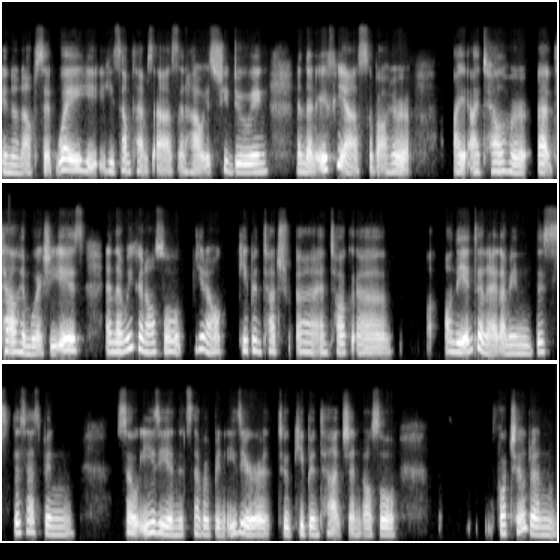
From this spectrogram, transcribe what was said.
in an upset way. He he sometimes asks and how is she doing? And then if he asks about her i i tell her uh, tell him where she is. And then we can also you know keep in touch uh, and talk uh, on the internet. I mean this this has been so easy and it's never been easier to keep in touch and also for children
